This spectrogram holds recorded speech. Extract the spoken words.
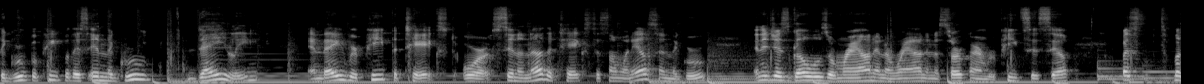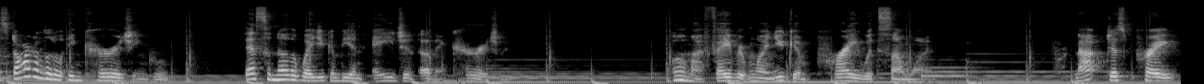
the group of people that's in the group daily and they repeat the text or send another text to someone else in the group and it just goes around and around in a circle and repeats itself. But but start a little encouraging group. That's another way you can be an agent of encouragement. Oh my favorite one you can pray with someone. Not just pray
